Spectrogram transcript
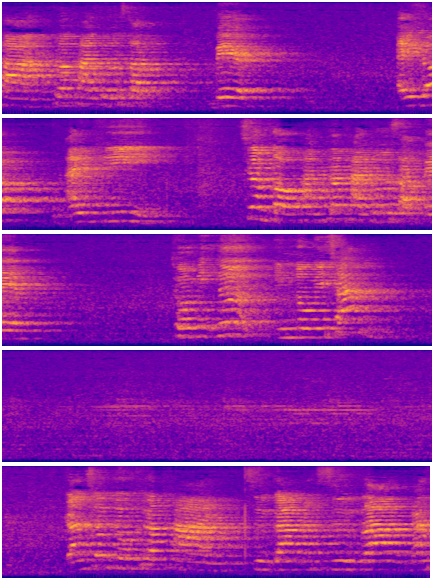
ผ่านเครือข่ายโทรศัพท์แบบไอล็อกไอพีเชื่อมต่อผ่านเครือข่ายโทรศัพท์แบบโทมิเนอร์อินโนเวชั่น การเชื่อมโยงเครือข่าย สื่อกลางสื่อกลางการ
